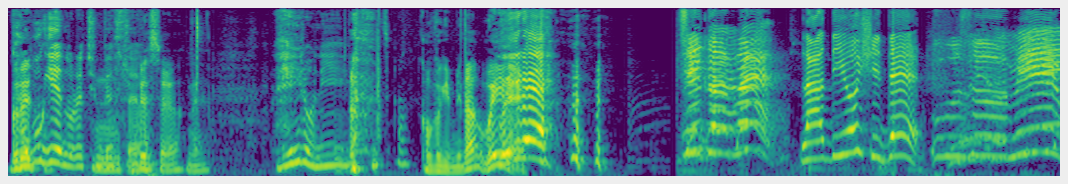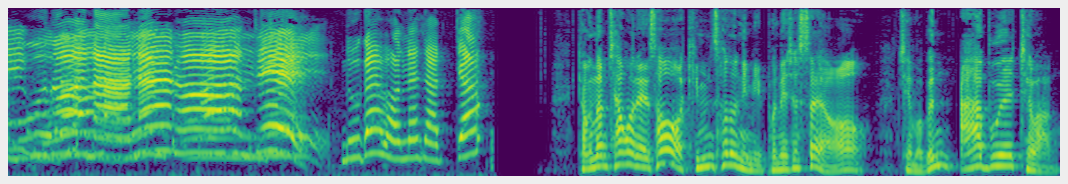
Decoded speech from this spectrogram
네. 예. 거북이의 노래 음, 준비했어요. 준비했어요. 네. 왜 이러니? 진짜. 거북입니다. 왜 이래? 왜 이래? 지금은 라디오 시대 웃음이 묻어나는 편지 누가 보내셨죠? 경남 창원에서 김선우님이 보내셨어요. 제목은 아부의 제왕.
